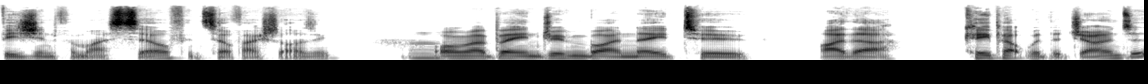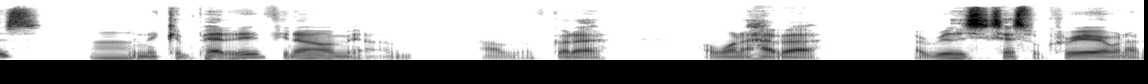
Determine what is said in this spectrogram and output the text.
vision for myself and self actualizing? Mm. Or am I being driven by a need to either keep up with the Joneses Mm. in the competitive? You know, I mean, I'm, um, I've got a, I want to have a, a really successful career. I want to have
